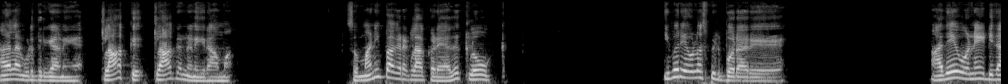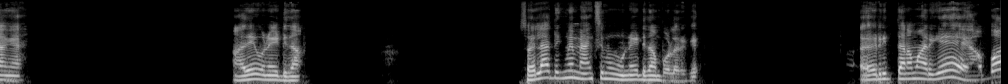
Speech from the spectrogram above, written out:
அதெல்லாம் கொடுத்துருக்கானுங்க. கிளாக்கு கிளாக்குன்னு நினைக்கிறாமா ஆமா. ஸோ மணி பார்க்குற கிளாக் கிடையாது க்ளோக் இவர் எவ்வளோ ஸ்பீட் போறாரு? அதே ஒன் எயிட்டி தாங்க. அதே ஒன் எயிட்டி தான். ஸோ எல்லாத்துக்குமே மேக்ஸிமம் ஒன் எயிட்டி தான் போல இருக்கு. ரித்தனமா இருக்கே. அப்பா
